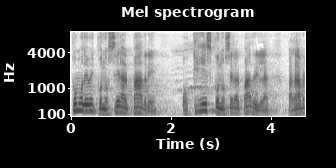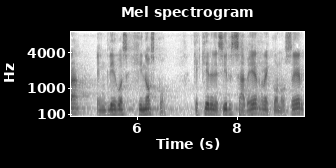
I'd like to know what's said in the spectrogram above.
¿Cómo debe conocer al Padre? ¿O qué es conocer al Padre? La palabra en griego es ginosco, que quiere decir saber, reconocer,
